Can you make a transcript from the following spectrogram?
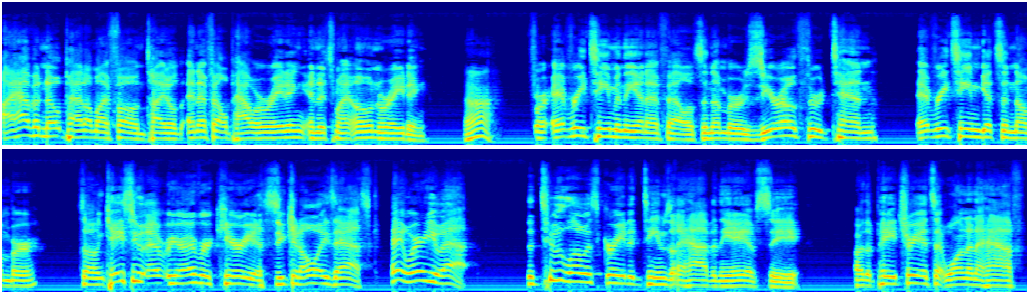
I have a notepad on my phone titled NFL Power Rating, and it's my own rating Ah, for every team in the NFL. It's a number zero through ten. Every team gets a number. So in case you ever, you're ever curious, you can always ask, "Hey, where are you at?" The two lowest graded teams I have in the AFC are the Patriots at one and a half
